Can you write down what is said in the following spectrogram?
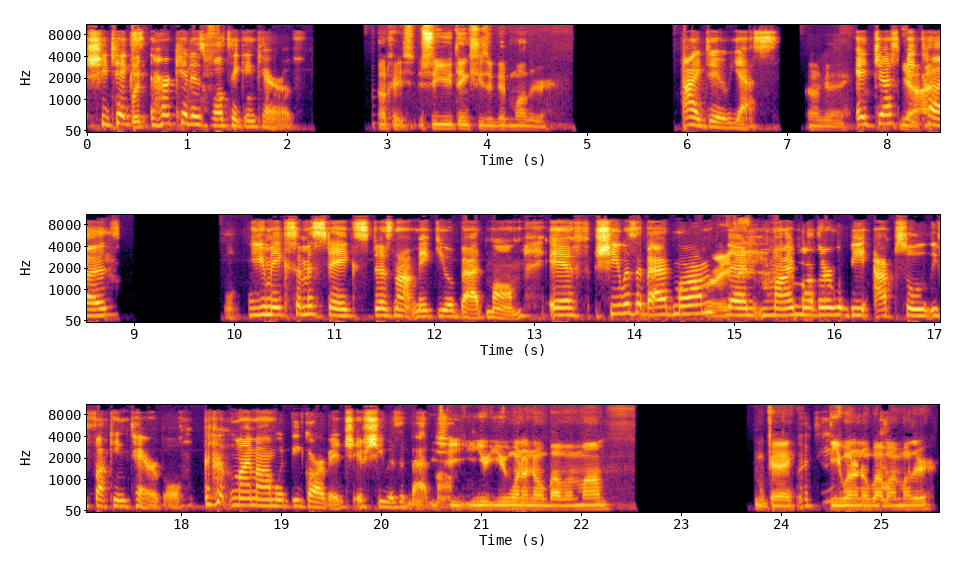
she takes but- her kid is well taken care of. okay. So you think she's a good mother? I do, yes. Okay. It just Yeah, because you make some mistakes does not make you a bad mom. If she was a bad mom, Right. then my mother would be absolutely fucking terrible. my mom would be garbage if she was a bad mom. You you want to know about my mom? Okay. Do you want to know about my mother?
